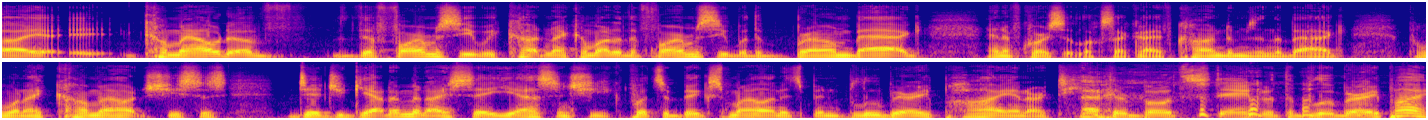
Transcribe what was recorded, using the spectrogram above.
I come out of the pharmacy. We cut and I come out of the pharmacy with a brown bag. And of course, it looks like I have condoms in the bag. But when I come out, she says, Did you get them? And I say, Yes. And she puts a big smile and it's been blueberry pie. And our teeth are both stained with the blueberry pie,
